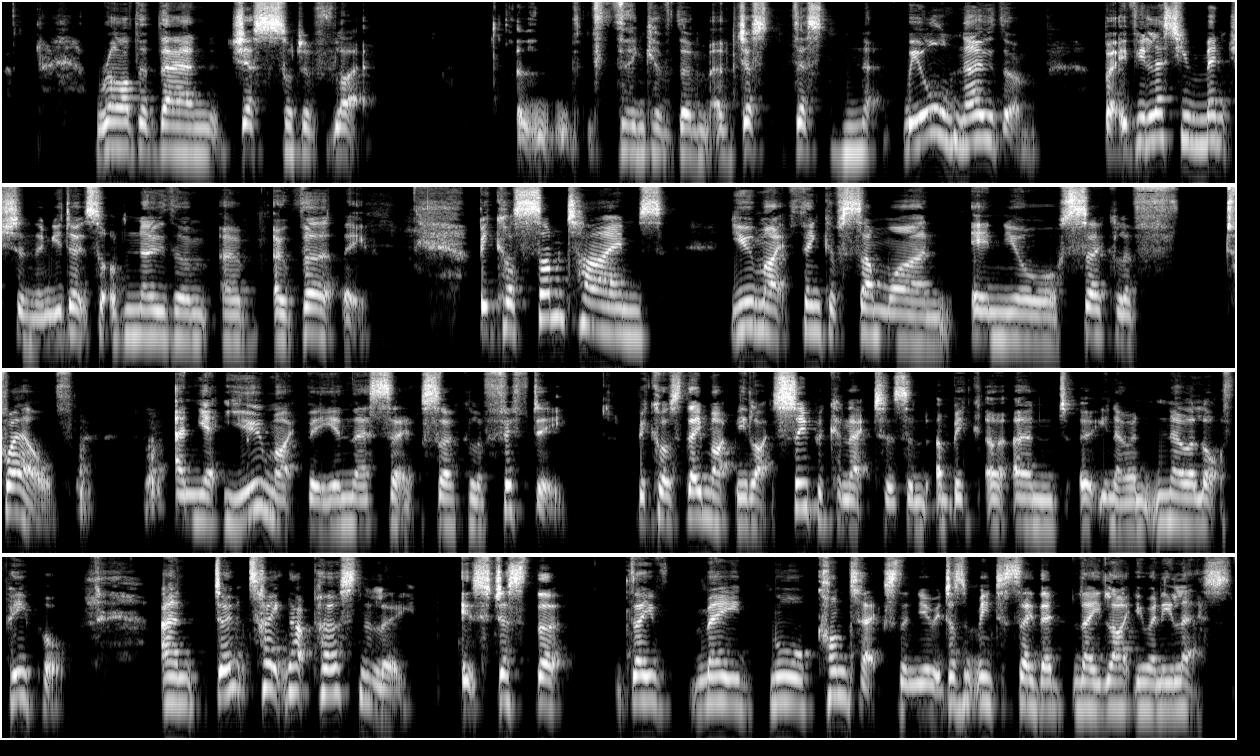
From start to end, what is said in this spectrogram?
rather than just sort of like think of them of just just we all know them but if you unless you mention them you don't sort of know them uh, overtly. Because sometimes you might think of someone in your circle of 12 and yet you might be in their circle of 50 because they might be like super connectors and and, be, uh, and uh, you know and know a lot of people and don't take that personally it's just that they've made more context than you it doesn't mean to say that they like you any less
